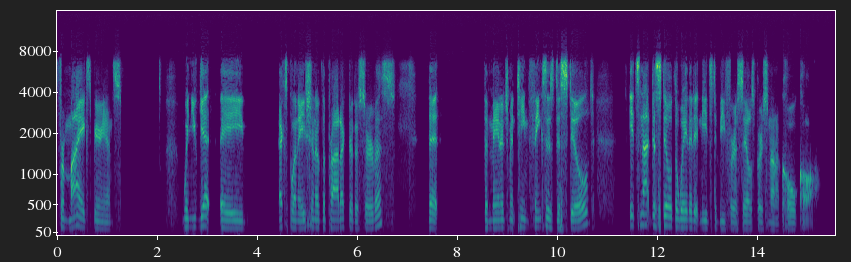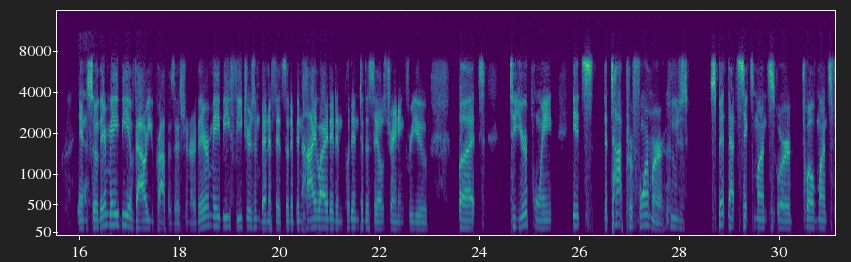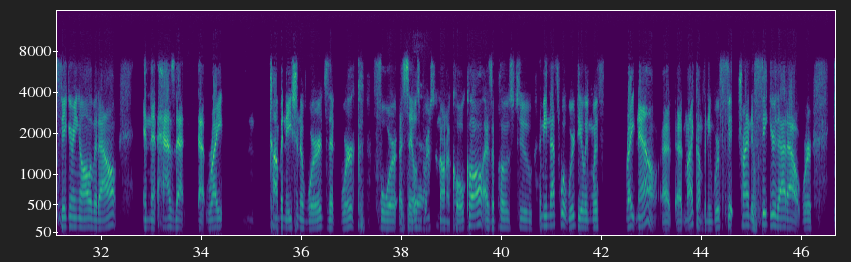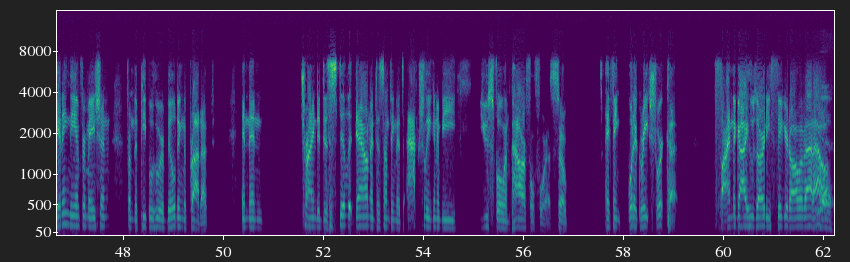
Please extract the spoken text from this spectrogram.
from my experience, when you get a explanation of the product or the service that the management team thinks is distilled, it's not distilled the way that it needs to be for a salesperson on a cold call. Yeah. And so there may be a value proposition or there may be features and benefits that have been highlighted and put into the sales training for you. But to your point, it's the top performer who's spent that six months or 12 months figuring all of it out and that has that that right combination of words that work for a salesperson yeah. on a cold call as opposed to i mean that's what we're dealing with right now at, at my company we're fit, trying to figure that out we're getting the information from the people who are building the product and then trying to distill it down into something that's actually going to be useful and powerful for us. So i think what a great shortcut. Find the guy who's already figured all of that out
